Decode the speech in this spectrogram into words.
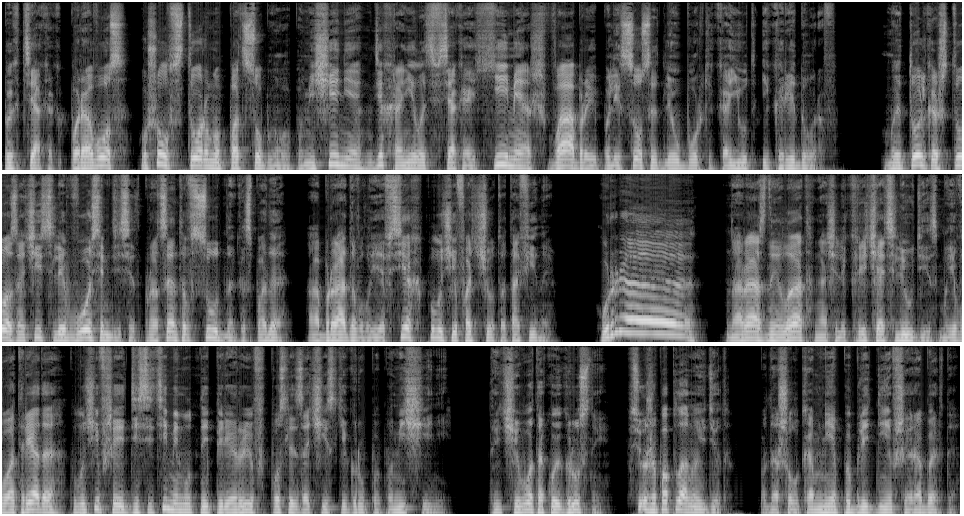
пыхтя как паровоз, ушел в сторону подсобного помещения, где хранилась всякая химия, швабры и пылесосы для уборки кают и коридоров. «Мы только что зачистили 80% судна, господа», — обрадовал я всех, получив отчет от Афины. «Ура!» На разный лад начали кричать люди из моего отряда, получившие десятиминутный перерыв после зачистки группы помещений. «Ты чего такой грустный? Все же по плану идет», — подошел ко мне побледневший Роберто.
